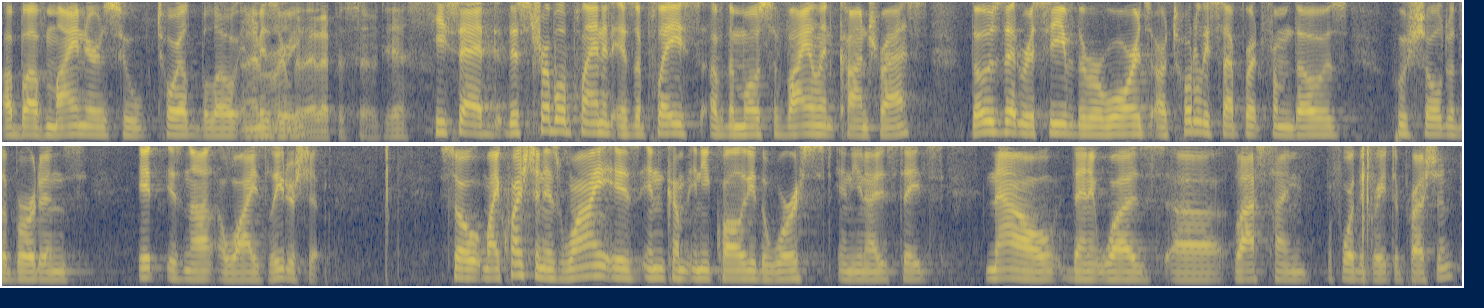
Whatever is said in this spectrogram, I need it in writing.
above miners who toiled below in I misery. remember that episode, yes. He said, This troubled planet is a place of the most violent contrast. Those that receive the rewards are totally separate from those who shoulder the burdens. It is not a wise leadership. So, my question is why is income inequality the worst in the United States now than it was uh, last time before the Great Depression,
